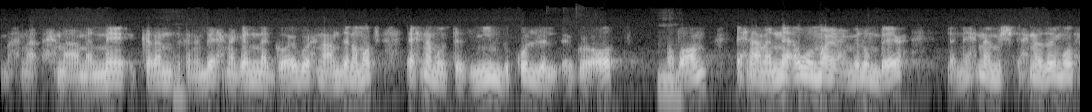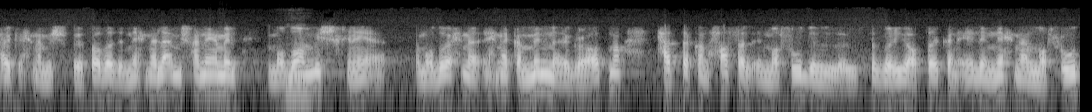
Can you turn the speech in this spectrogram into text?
ما إحنا إحنا عملناه الكلام ده كان إمبارح إحنا جالنا الجواب وإحنا عندنا ماتش. إحنا ملتزمين بكل الإجراءات. طبعا. إحنا عملناه أول مرة نعمله إمبارح. لأن إحنا مش إحنا زي ما قلت لحضرتك إحنا مش في صدد ان إحنا لا مش هنعمل الموضوع مم. مش خناقة الموضوع إحنا إحنا كملنا اجراءاتنا. حتى كان حصل المفروض ال- الأستاذ وليد عطار كان قال إن إحنا المفروض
